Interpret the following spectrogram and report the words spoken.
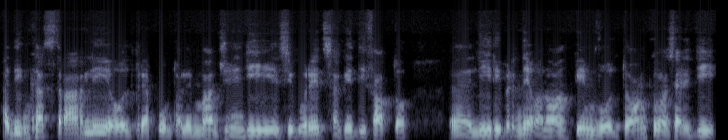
Ad incastrarli, oltre appunto alle immagini di sicurezza che di fatto eh, li riprendevano anche in volto, anche una serie di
